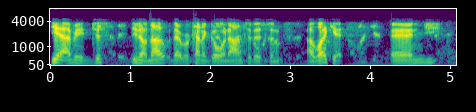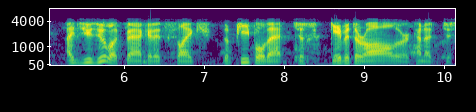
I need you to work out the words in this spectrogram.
Yeah, I mean, just you know, now that we're kind of going on to this, and I like it, and you, I, you do look back and it's like the people that just gave it their all, or kind of just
